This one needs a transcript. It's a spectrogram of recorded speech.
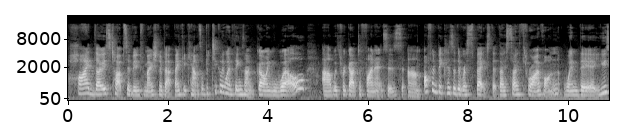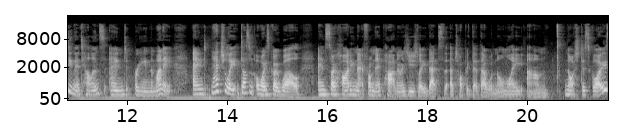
hide those types of information about bank accounts, or particularly when things aren't going well. Uh, with regard to finances, um, often because of the respect that they so thrive on when they're using their talents and bringing in the money. And naturally, it doesn't always go well. And so, hiding that from their partner is usually that's a topic that they would normally um, not disclose.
